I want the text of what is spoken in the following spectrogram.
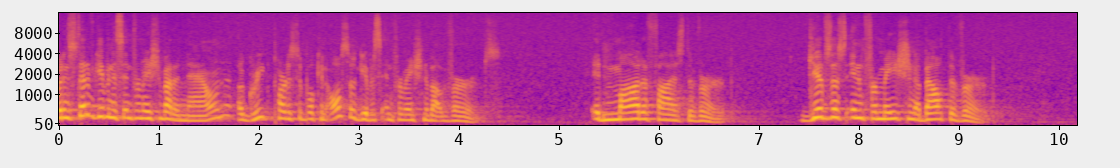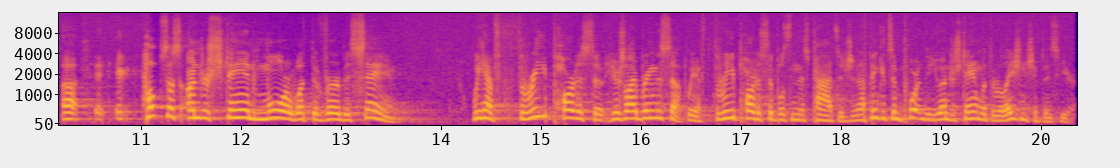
But instead of giving us information about a noun, a Greek participle can also give us information about verbs. It modifies the verb, gives us information about the verb. Uh, it, it helps us understand more what the verb is saying. We have three participles. Here's why I bring this up. We have three participles in this passage, and I think it's important that you understand what the relationship is here.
